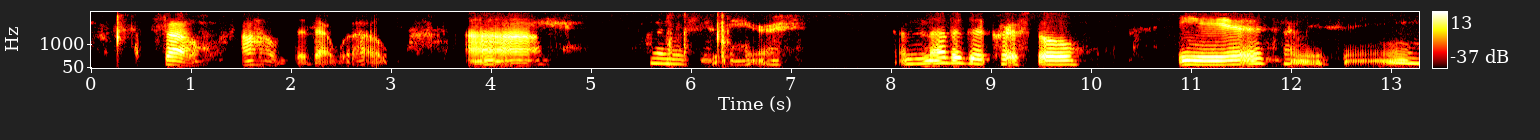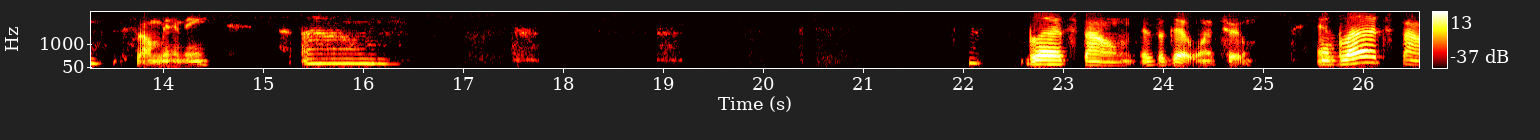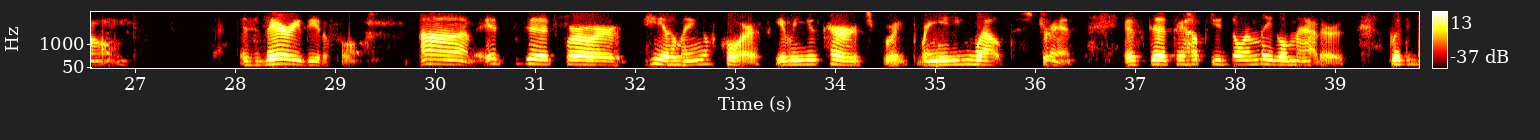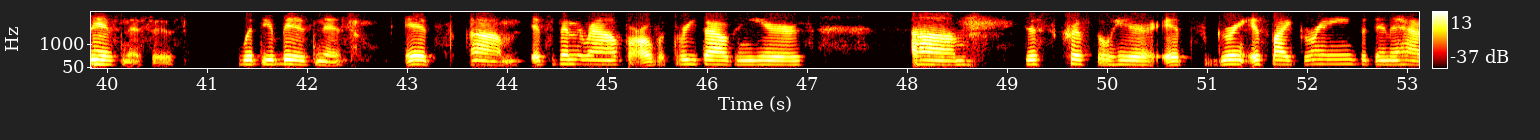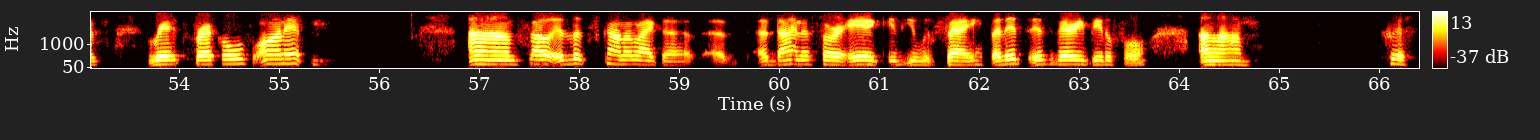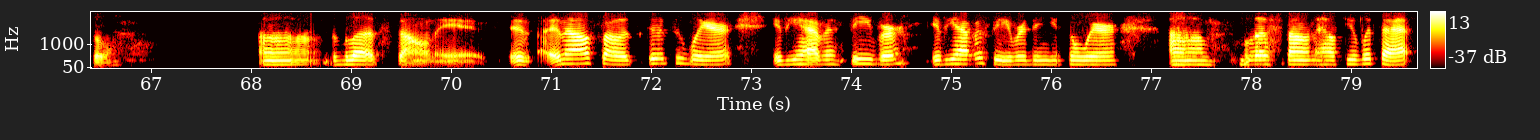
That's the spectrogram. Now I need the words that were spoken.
So I hope that that will help. Uh, let me see here. Another good crystal is let me see. So many. Um bloodstone is a good one too. And bloodstone is very beautiful. Um it's good for healing of course giving you courage bringing you wealth strength. It's good to help you doing legal matters with businesses, with your business. It's um, it's been around for over three thousand years. Um, this crystal here, it's green. It's like green, but then it has red freckles on it. Um, so it looks kind of like a, a a dinosaur egg, if you would say, but it's it's very beautiful um, crystal uh, the bloodstone is. And also, it's good to wear if you have a fever. If you have a fever, then you can wear um, bloodstone to help you with that.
